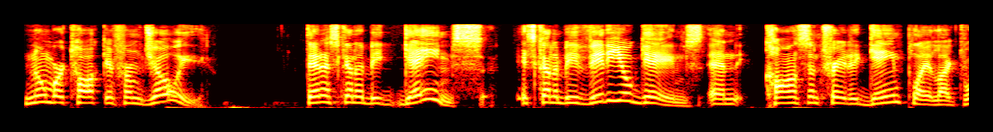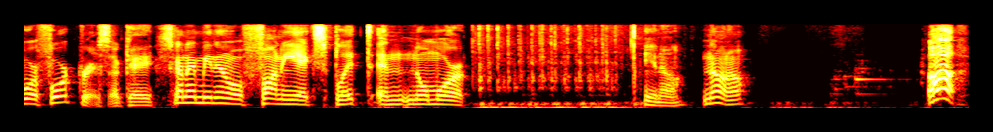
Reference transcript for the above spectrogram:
no more talking from Joey then it's going to be games. It's going to be video games and concentrated gameplay like Dwarf Fortress, okay? It's going to be no funny XSplit and no more, you know, no, no. Ah!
